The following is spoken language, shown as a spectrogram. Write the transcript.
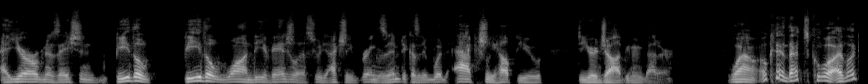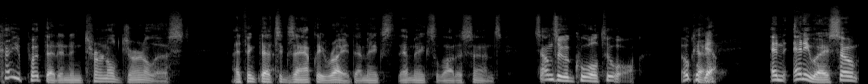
at your organization, be the be the one, the evangelist who actually brings it in because it would actually help you do your job even better. Wow. Okay, that's cool. I like how you put that, an internal journalist. I think that's yeah. exactly right. That makes that makes a lot of sense. Sounds like a cool tool. Okay. Yeah. And anyway, so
